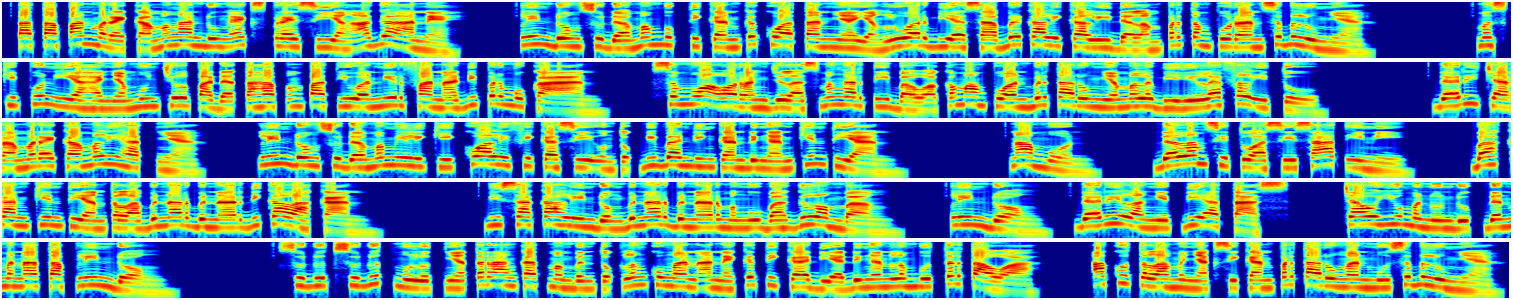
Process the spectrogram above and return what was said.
Tatapan mereka mengandung ekspresi yang agak aneh. Lindong sudah membuktikan kekuatannya yang luar biasa berkali-kali dalam pertempuran sebelumnya. Meskipun ia hanya muncul pada tahap 4 Yuan Nirvana di permukaan, semua orang jelas mengerti bahwa kemampuan bertarungnya melebihi level itu. Dari cara mereka melihatnya, Lindong sudah memiliki kualifikasi untuk dibandingkan dengan Kintian. Namun, dalam situasi saat ini, bahkan Kintian telah benar-benar dikalahkan. Bisakah Lindong benar-benar mengubah gelombang? Lindong, dari langit di atas. Cao Yu menunduk dan menatap Lindong. Sudut-sudut mulutnya terangkat membentuk lengkungan aneh ketika dia dengan lembut tertawa. Aku telah menyaksikan pertarunganmu sebelumnya.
